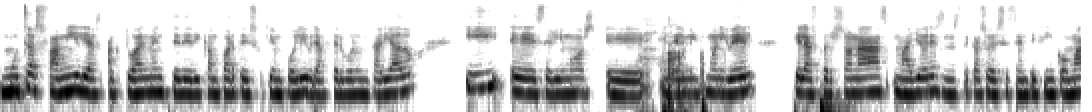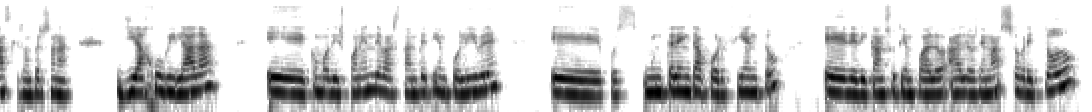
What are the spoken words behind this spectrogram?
muchas familias actualmente dedican parte de su tiempo libre a hacer voluntariado y eh, seguimos eh, en el mismo nivel que las personas mayores, en este caso de 65 más, que son personas ya jubiladas, como disponen de bastante tiempo libre, pues un 30% eh, dedican su tiempo a, los demás, sobre todo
